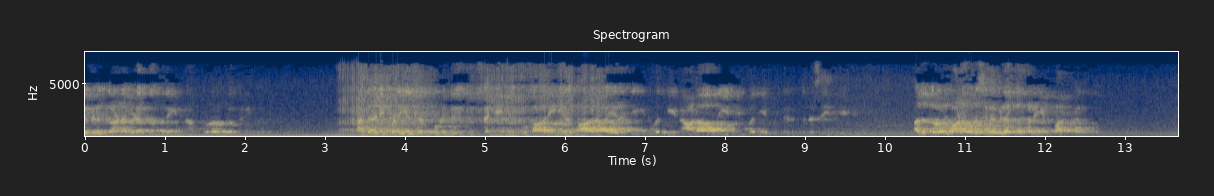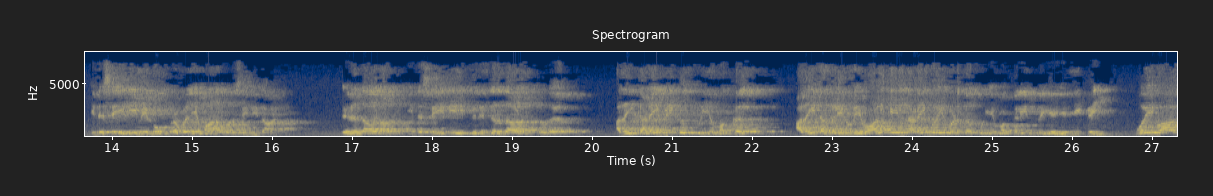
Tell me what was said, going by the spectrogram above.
அந்த விளக்கங்களையும் நாம் தொடர்ந்து வருகிறோம் அந்த அடிப்படையில் தற்பொழுது சஹீஹ் புகாரியில் ஆறாயிரத்தி இருபத்தி நாலாவது எண்ணில் பதியப்பட்டிருக்கிற செய்தியை அது தொடர்பான ஒரு சில விளக்கங்களையும் பார்க்க இந்த செய்தி மிகவும் பிரபல்யமான ஒரு செய்திதான். இருந்தாலும் இந்த செய்தியை தெரிந்திருந்தாலும் கூட அதை கடைபிடிக்கக்கூடிய மக்கள் அதை தங்களினுடைய வாழ்க்கையில் நடைமுறைப்படுத்தக்கூடிய மக்களினுடைய எண்ணிக்கை குறைவாக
